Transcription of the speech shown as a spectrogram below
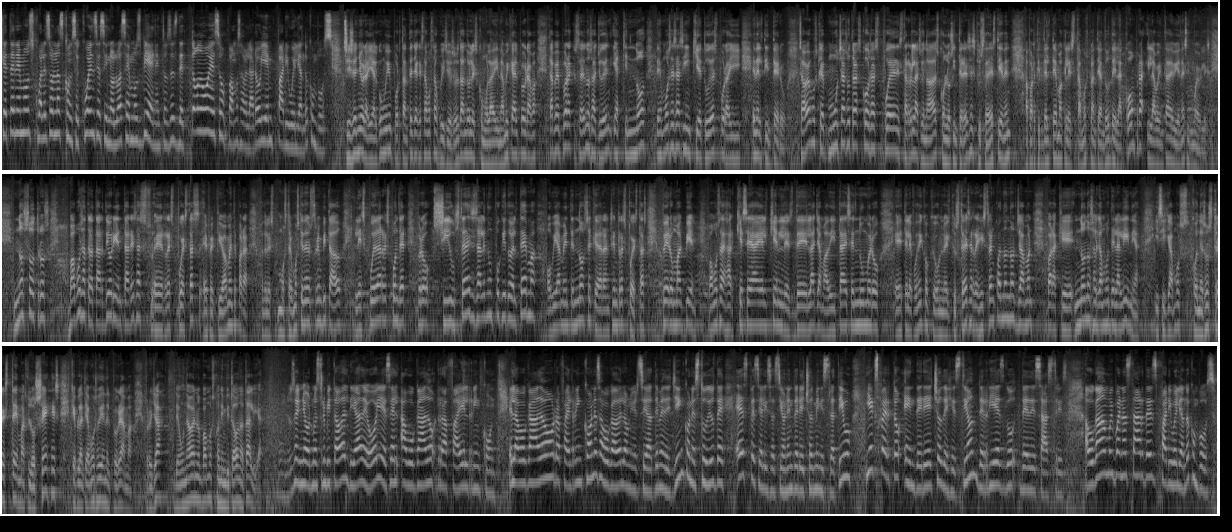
qué tenemos, cuáles son las consecuencias si no lo hacemos bien. Entonces, de todo eso vamos a hablar hoy en Parihueleando con vos. Sí, señora, y algo muy importante, ya que estamos tan juiciosos dándoles como la dinámica del programa, también para que ustedes nos ayuden y a que no dejemos esas inquietudes por ahí en el tintero. Sabemos que muchas otras cosas pueden estar relacionadas con los intereses que ustedes tienen a partir del tema que les estamos planteando de la compra y la venta de bienes inmuebles. Nosotros vamos a tratar de orientar esas eh, respuestas efectivamente para cuando les mostremos quién es nuestro invitado, les pueda responder, pero si ustedes se salen un poquito del tema, obviamente no se quedarán sin respuestas, pero más bien vamos a dejar que sea él quien les dé la llamadita a ese número eh, telefónico con el que ustedes se registran cuando nos llaman para que no nos salgamos de la línea y sigamos con esos tres temas, los ejes que planteamos hoy en el programa. Pero ya, de una vez nos vamos con invitado Natalia. Bueno, señor, nuestro invitado del día de hoy es el abogado Rafael Rincón. El abogado Rafael Rincón es abogado de la Universidad de Medellín con estudios de especialización en Derecho Administrativo y experto en Derecho de Gestión de Riesgo de Desastres. Abogado, muy buenas tardes, parihueleando con vos.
